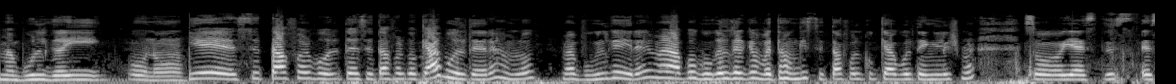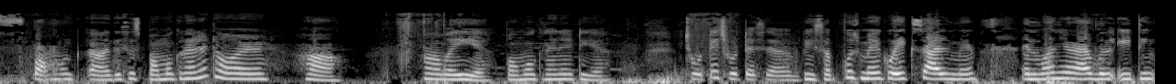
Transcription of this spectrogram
मैं भूल गई। ओ नो ये सीताफल बोलते हैं। सीताफल को क्या बोलते हैं रे हम लोग? मैं भूल गई रे। मैं आपको गूगल करके बताऊँगी सीताफल को क्या बोलते हैं इंग्लिश में। So yes this is this is pomegranate और हाँ हाँ वही है। पोमोग्रेनेट ही है। छोटे छोटे से भी सब कुछ मेरे को एक साल में in one year I will eating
